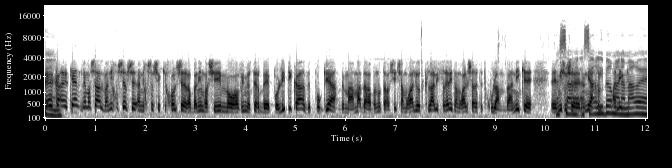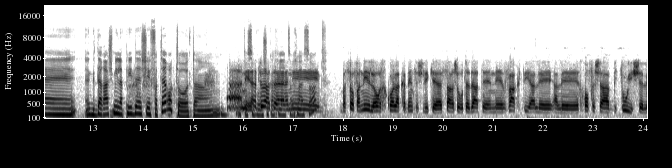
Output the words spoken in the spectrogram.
אה, כן. כ- כן, למשל, ואני חושב, ש, חושב שככל שרבנים ראשיים מעורבים יותר בפוליטיקה, זה פוגע במעמד הרבנות הראשית שאמורה להיות כלל ישראלית ואמורה לשרת את כולם. ואני כמישהו השר, שנניח... השר ליברמן אני- אמר, אה, דרש מלפיד אה, שיפטר אותו, אתה אתה אני- סבור שככה היה צריך לעשות? בסוף אני לאורך כל הקדנציה שלי כשר לשירותי דת אה, נאבקתי על, אה, על אה, חופש הביטוי של,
